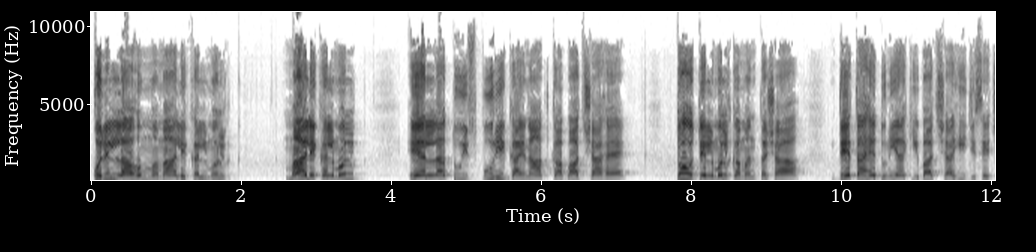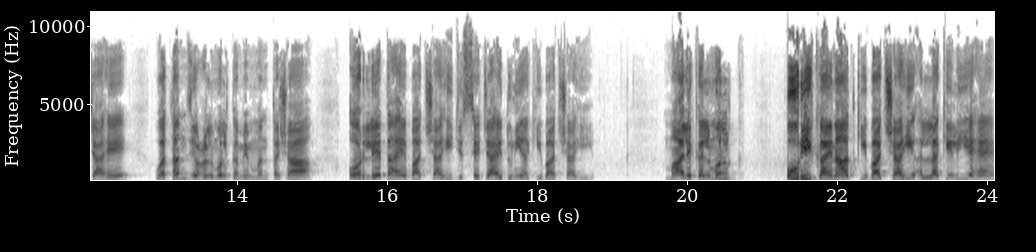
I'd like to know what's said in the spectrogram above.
قل اللہ مالک الملک۔ مالک الملک، اے اللہ تو اس پوری کائنات کا بادشاہ ہے۔ تو تل ملک منتشا دیتا ہے دنیا کی بادشاہی جسے چاہے۔ وطن الملک منتشا اور لیتا ہے بادشاہی جس سے چاہے دنیا کی بادشاہی۔ مالک الملک پوری کائنات کی بادشاہی اللہ کے لیے ہے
